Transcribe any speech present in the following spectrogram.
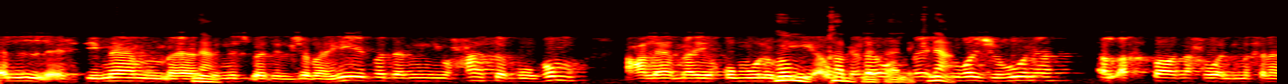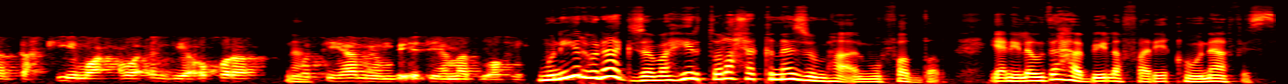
الاهتمام نعم. بالنسبة للجماهير بدل ان يحاسبوا هم على ما يقومون به أو قبل ذلك نعم. يوجهون الأخطاء نحو مثلا التحكيم ونحو أندية أخرى نعم. واتهامهم باتهامات باطله. منير هناك جماهير تلاحق نجمها المفضل، يعني لو ذهب إلى فريق منافس،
